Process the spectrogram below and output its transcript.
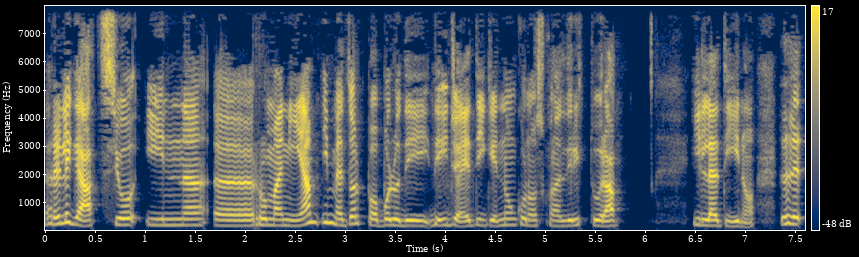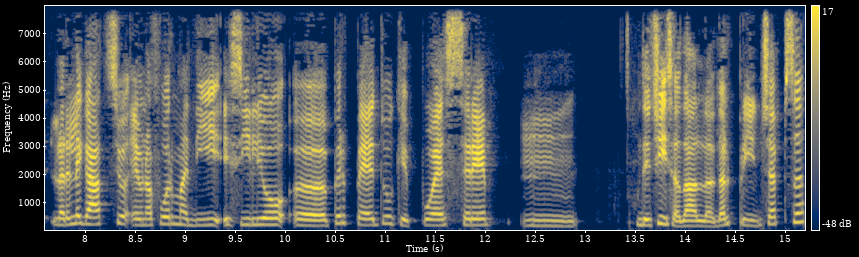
relegazio in eh, Romania in mezzo al popolo dei, dei Geti che non conoscono addirittura il latino. La, relegazio è una forma di esilio eh, perpetuo che può essere mh, mm, decisa dal, dal princeps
